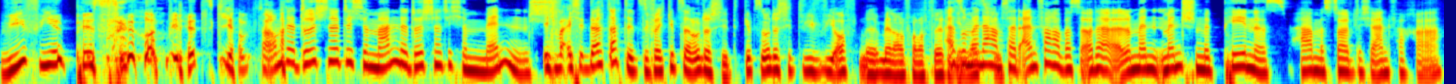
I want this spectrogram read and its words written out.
wie viel pisst Ron Bilecki am Tag? Warum der durchschnittliche Mann, der durchschnittliche Mensch? Ich, ich dachte jetzt, vielleicht gibt es da einen Unterschied. Gibt es einen Unterschied, wie, wie oft Männer und Frauen auf Toilette also gehen? Also Männer haben es halt einfacher, was, oder Menschen mit Penis haben es deutlich einfacher,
